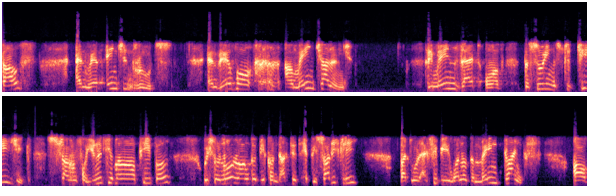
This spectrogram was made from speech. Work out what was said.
South, and we have ancient roots. And therefore, our main challenge remains that of pursuing a strategic struggle for unity among our people, which will no longer be conducted episodically, but will actually be one of the main planks of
